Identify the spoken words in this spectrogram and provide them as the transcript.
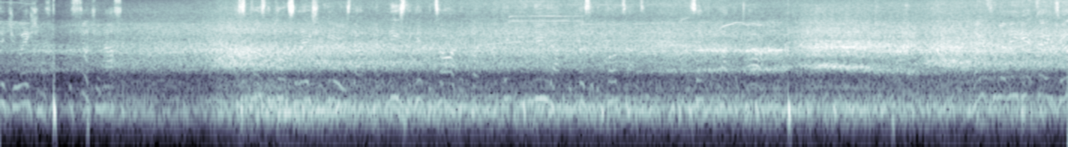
Situations is such an asset. I suppose the consolation here is that at least he hit the target, but I think he knew that because of the contact. His effort at the target. Away from immediate danger.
